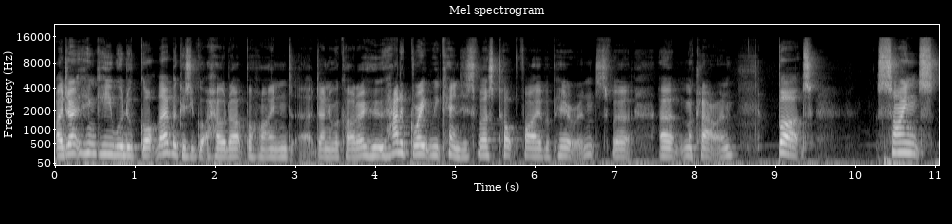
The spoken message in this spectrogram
I don't think he would have got there because he got held up behind uh, Daniel Ricciardo, who had a great weekend, his first top five appearance for uh, McLaren. But Sainz,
